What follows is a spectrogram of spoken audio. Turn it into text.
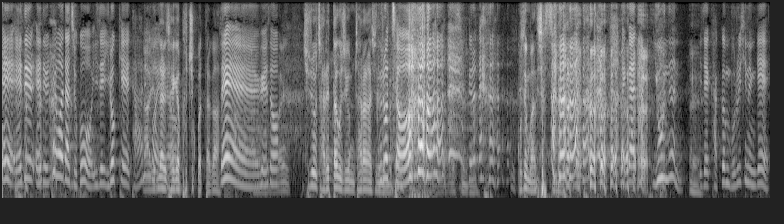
애, 애들 애들 태워다 주고 이제 이렇게 다 하는 아, 거예요. 옛날에 자기가 부축받다가 네, 어, 그래서 많이 치료 잘했다고 지금 자랑하시는 그렇죠. 그러다 고생 많으셨습니다. 그러니까 요는 네. 이제 가끔 물으시는 게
